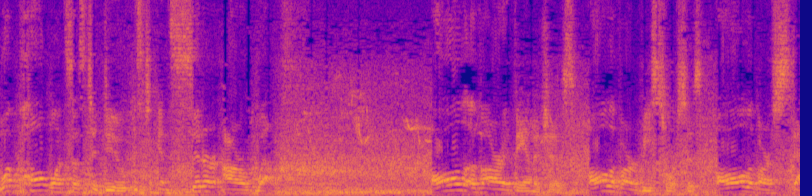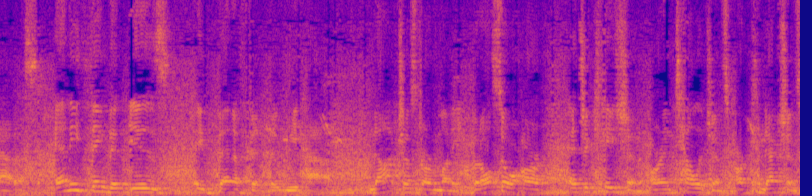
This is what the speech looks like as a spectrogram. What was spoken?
what Paul wants us to do is to consider our wealth all of our advantages, all of our resources, all of our status, anything that is a benefit that we have, not just our money, but also our education, our intelligence, our connections.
